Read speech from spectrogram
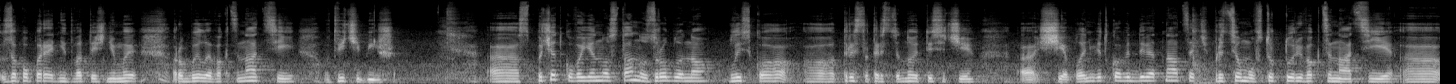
За попередні два тижні ми робили вакцинації вдвічі більше. Е, З початку воєнного стану зроблено близько е, 331 тисячі е, щеплень від COVID-19. При цьому в структурі вакцинації е,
